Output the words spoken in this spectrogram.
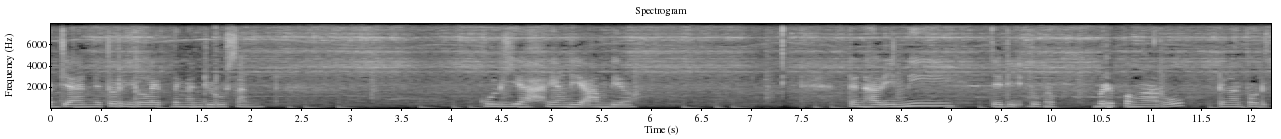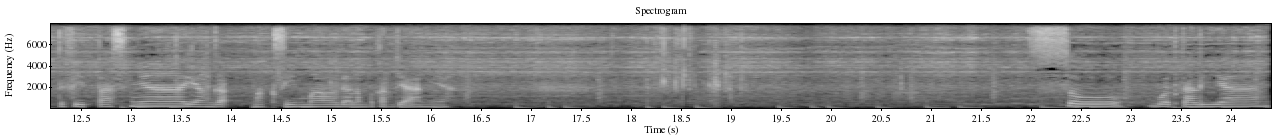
kerjaannya tuh relate dengan jurusan kuliah yang dia ambil dan hal ini jadi berpengaruh dengan produktivitasnya yang gak maksimal dalam pekerjaannya. So buat kalian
